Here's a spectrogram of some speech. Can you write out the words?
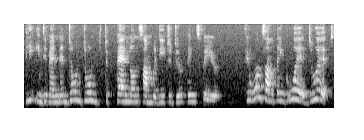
Be independent. Don't don't depend on somebody to do things for you. If you want something go ahead do it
